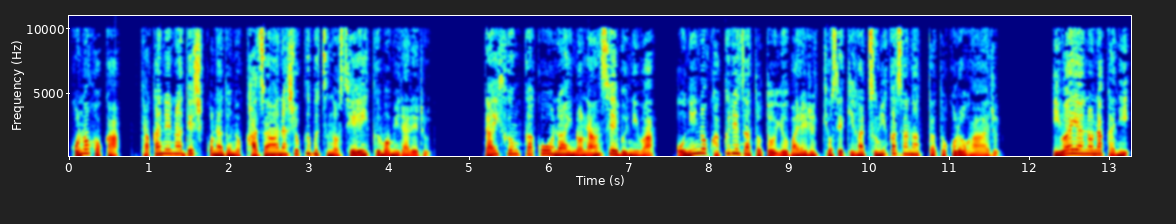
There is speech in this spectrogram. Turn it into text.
このほか、高根なでしこなどの風穴植物の生育も見られる。大噴火口内の南西部には、鬼の隠れ里と呼ばれる巨石が積み重なったところがある。岩屋の中に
